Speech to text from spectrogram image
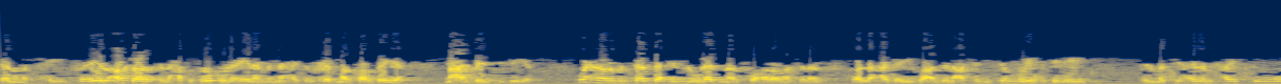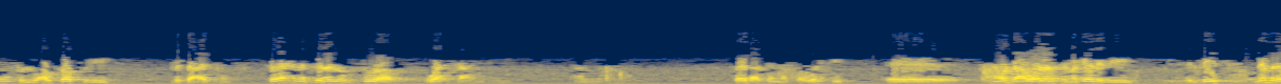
كانوا مسيحيين. فإيه الأثر اللي هتتركه العيلة من ناحية الخدمة الفردية مع البنت ديت؟ وإحنا ما بنصدق إن ولادنا الفقراء مثلا ولا حاجة يجوا عندنا عشان يشموا ريحة الإيه؟ المسيح اللي مش هيسموه في الاوساط إيه؟ بتاعتهم. فإحنا ادينا لهم صورة وحشة عن عن طيب عشان ما نطولش آه إحنا قلنا اولا في مجال الايه البيت. نمرة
